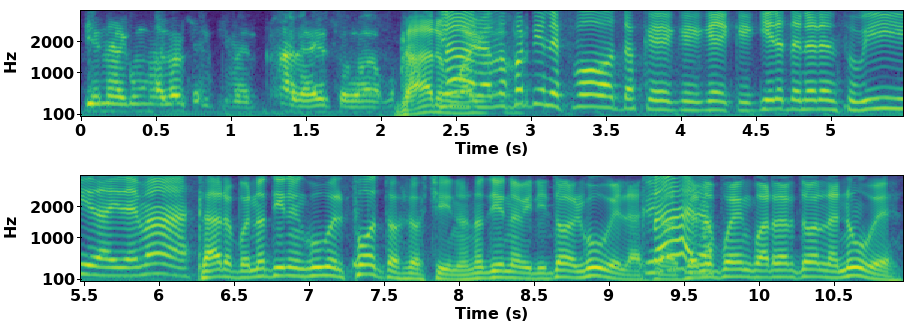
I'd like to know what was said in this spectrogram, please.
tiene algún valor sentimental, a eso vamos. claro. Claro, a lo mejor tiene fotos que, que- que- que quiere tener en su vida y demás. Claro, pues no tienen Google Fotos los chinos, no tienen habilitado el Google allá. O sea, Claro. no pueden guardar todo en la nube.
